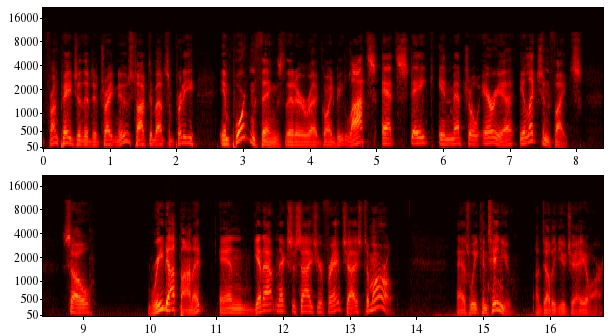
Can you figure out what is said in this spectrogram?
front page of the Detroit News talked about some pretty important things that are uh, going to be lots at stake in metro area election fights. So read up on it and get out and exercise your franchise tomorrow as we continue on WJR.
